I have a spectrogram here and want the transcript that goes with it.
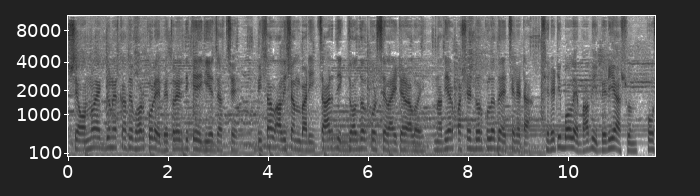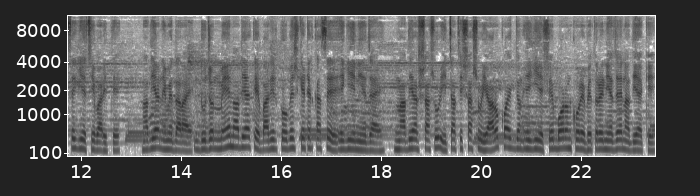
সে অন্য একজনের কাঁধে ভর করে ভেতরের দিকে এগিয়ে যাচ্ছে। বিশাল আলিশান বাড়ি, চারদিক জলজল করছে লাইটের আলোয়। নাদিয়ার পাশের ডোর খুলে দেয় ছেলেটা। ছেলেটি বলে, ভাবি, বেরিয়ে আসুন। পৌঁছে গিয়েছি বাড়িতে। নাদিয়া নেমে দাঁড়ায়। দুজন মেয়ে নাদিয়াকে বাড়ির প্রবেশ গেটের কাছে এগিয়ে নিয়ে যায়। নাদিয়ার শাশুড়ি, চাচির শাশুড়ি আরও কয়েকজন এগিয়ে এসে বরণ করে ভেতরে নিয়ে যায় নাদিয়াকে।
